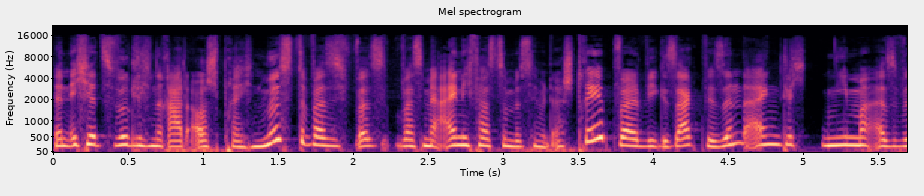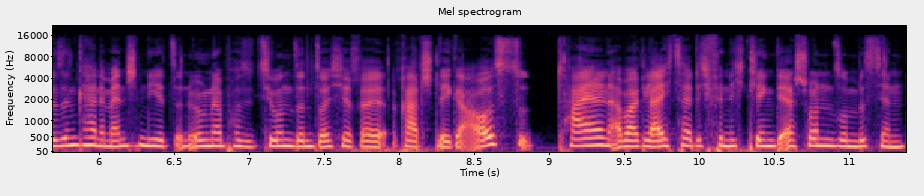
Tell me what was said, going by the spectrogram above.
wenn ich jetzt wirklich einen Rat aussprechen müsste, was ich, was, was mir eigentlich fast so ein bisschen widerstrebt, weil wie gesagt, wir sind eigentlich niemand, also wir sind keine Menschen, die jetzt in irgendeiner Position sind, solche Ratschläge auszuteilen, aber gleichzeitig finde ich, klingt er schon so ein bisschen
